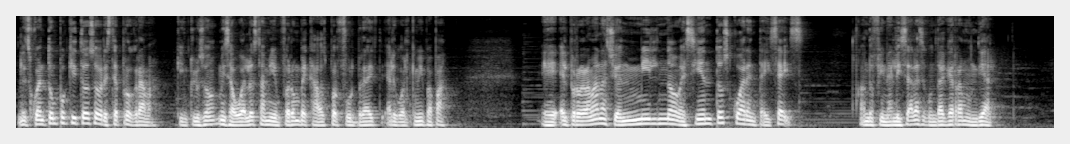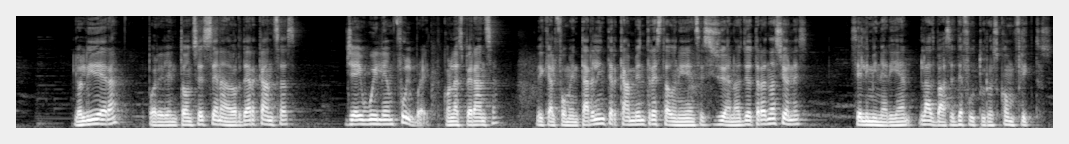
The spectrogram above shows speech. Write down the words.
Les cuento un poquito sobre este programa, que incluso mis abuelos también fueron becados por Fulbright, al igual que mi papá. Eh, el programa nació en 1946, cuando finaliza la Segunda Guerra Mundial. Lo lidera por el entonces senador de Arkansas, J. William Fulbright, con la esperanza de que al fomentar el intercambio entre estadounidenses y ciudadanos de otras naciones, se eliminarían las bases de futuros conflictos.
